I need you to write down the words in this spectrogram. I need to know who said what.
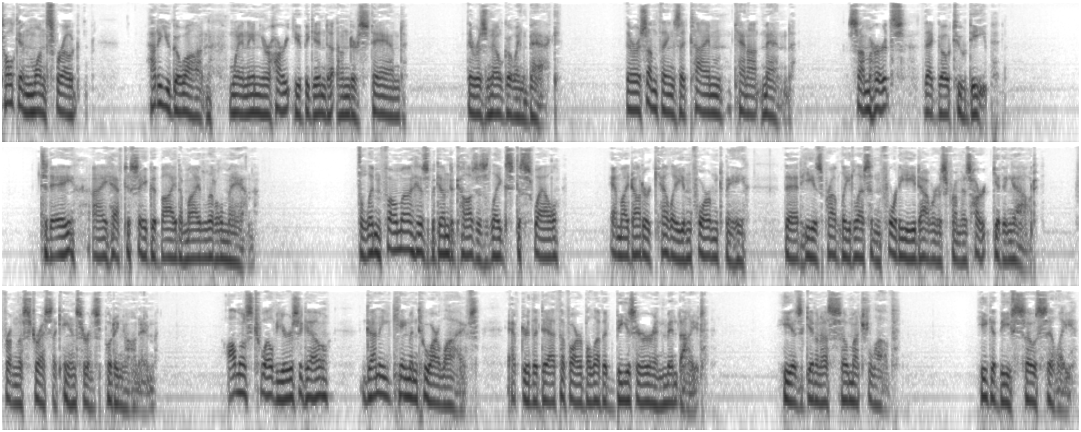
Speaker 1: Tolkien once wrote, How do you go on when in your heart you begin to understand there is no going back? There are some things that time cannot mend. Some hurts that go too deep. Today, I have to say goodbye to my little man. The lymphoma has begun to cause his legs to swell, and my daughter Kelly informed me that he is probably less than 48 hours from his heart giving out from the stress the cancer is putting on him. Almost 12 years ago, Gunny came into our lives after the death of our beloved Beezer and Midnight. He has given us so much love. He could be so silly.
